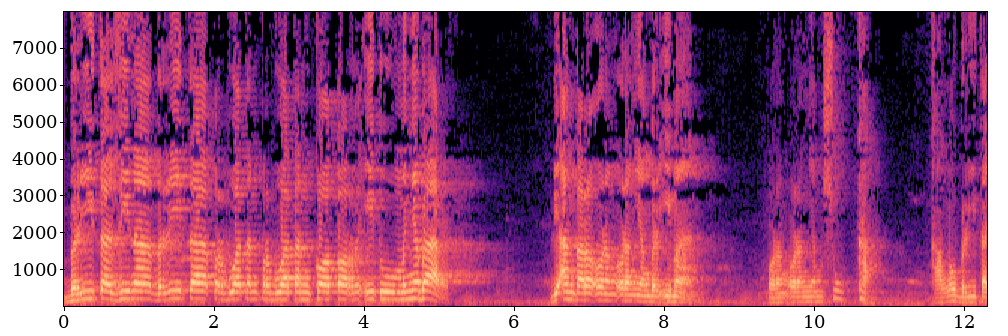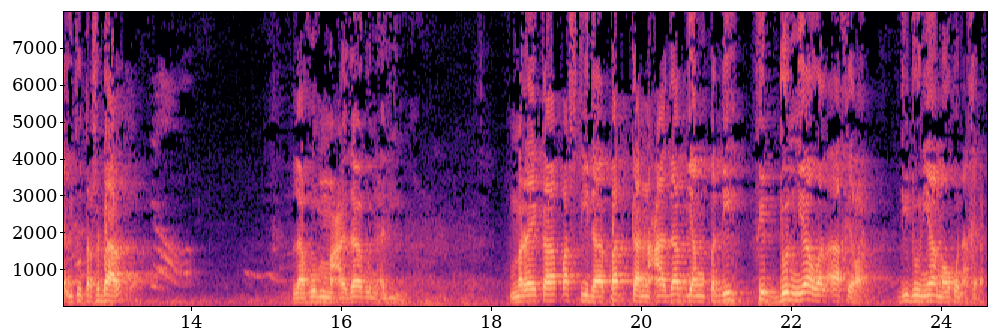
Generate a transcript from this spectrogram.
berita zina, berita perbuatan-perbuatan kotor itu menyebar di antara orang-orang yang beriman. Orang-orang yang suka kalau berita itu tersebar lahum adzabun alim. Mereka pasti dapatkan adab yang pedih fid dunya wal akhirah, di dunia maupun akhirat.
